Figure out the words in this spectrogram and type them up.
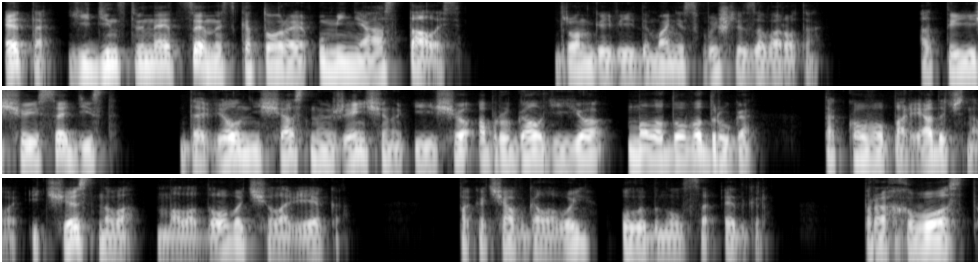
Это единственная ценность, которая у меня осталась. Дронго и Вейдеманис вышли за ворота. А ты еще и садист. Довел несчастную женщину и еще обругал ее молодого друга такого порядочного и честного молодого человека. Покачав головой, улыбнулся Эдгар. «Прохвост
